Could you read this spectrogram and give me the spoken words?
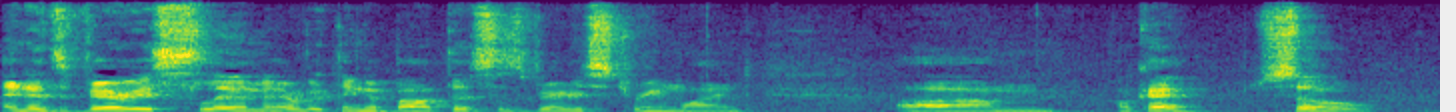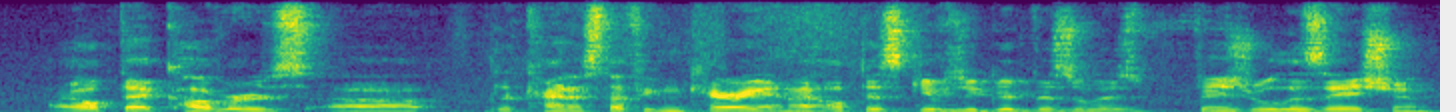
and it's very slim. Everything about this is very streamlined. Um, okay, so I hope that covers uh, the kind of stuff you can carry, and I hope this gives you a good visualiz- visualization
